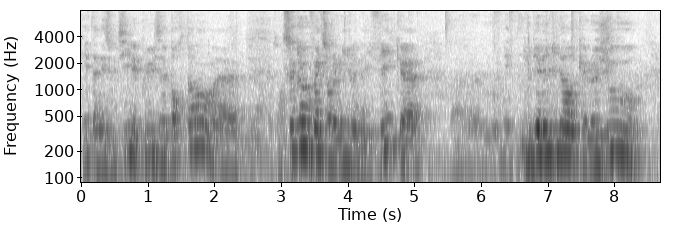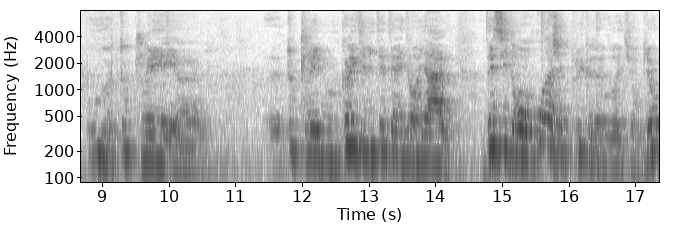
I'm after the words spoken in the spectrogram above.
qui est un des outils les plus importants. Euh, ce que vous faites sur le livre est magnifique. Euh, euh, il est bien évident que le jour où toutes les, toutes les collectivités territoriales décideront on n'achète plus que de la nourriture bio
